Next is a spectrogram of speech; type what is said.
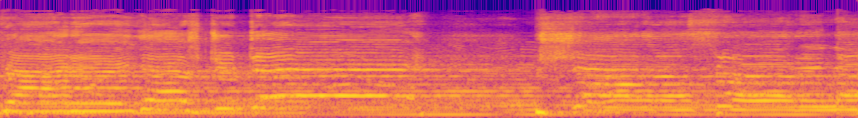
brighter yesterday. Shadows floating.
